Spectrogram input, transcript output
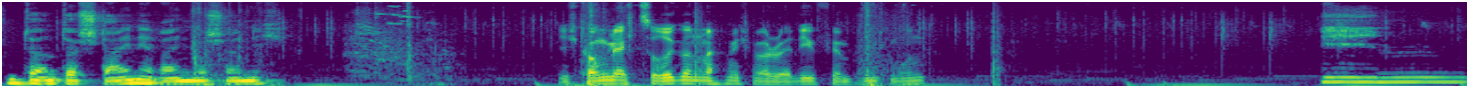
Kommt da unter Steine rein wahrscheinlich. Ich komme gleich zurück und mache mich mal ready für den Blutmond. Ähm.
